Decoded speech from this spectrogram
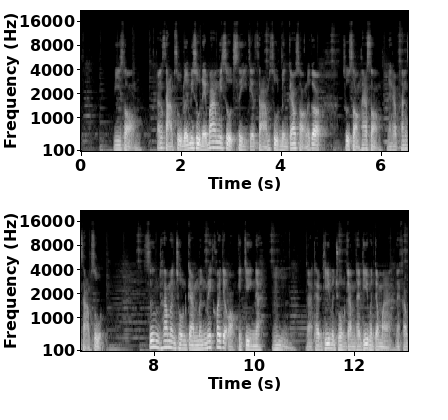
2 มี 2 ทั้ง 3 สูตรเลยมีสูตรไหนบ้างมีสูตร 4 7 3 สูตร 1 9 2 แล้วก็สูตร 2 5 2 นะครับ ทั้ง 3 สูตร ซึ่งถ้ามันชนกันมันไม่ค่อยจะออกจริงๆนะอืมนะแทนที่มันชนกันแทนที่มันจะมานะครับ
